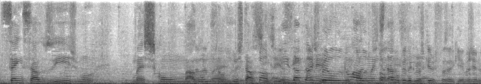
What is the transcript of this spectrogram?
sem saudosismo, mas com alguma nostalgia. Nostalgia, sim. Mais Exatamente, pela- com alguma nostalgia. Uma coisa que nós queremos fazer aqui é, imagina,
